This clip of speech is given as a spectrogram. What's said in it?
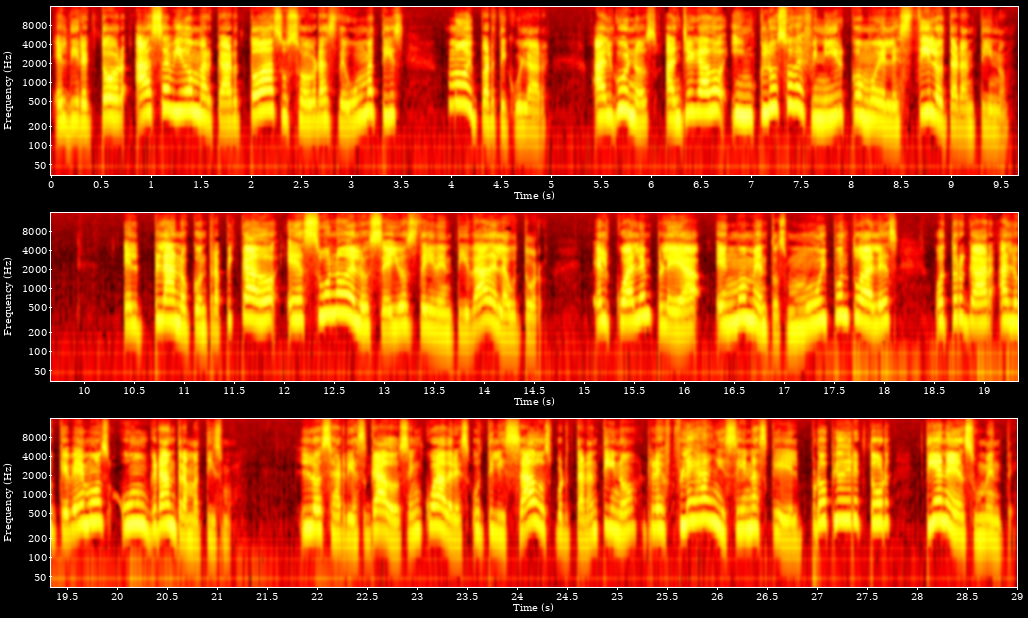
El director ha sabido marcar todas sus obras de un matiz muy particular. Algunos han llegado incluso a definir como el estilo Tarantino. El plano contrapicado es uno de los sellos de identidad del autor, el cual emplea en momentos muy puntuales otorgar a lo que vemos un gran dramatismo. Los arriesgados encuadres utilizados por Tarantino reflejan escenas que el propio director tiene en su mente,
